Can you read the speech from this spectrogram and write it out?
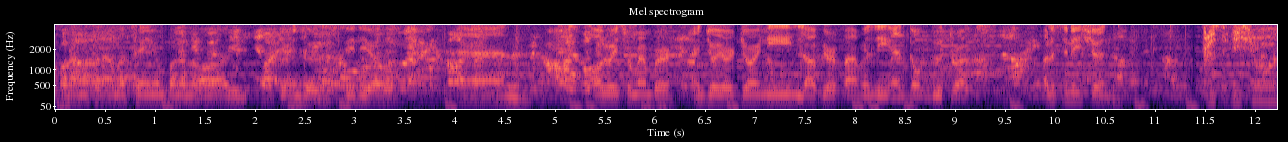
Maraming salamat sa inyong panonood. Hope you enjoyed this video. And always remember, enjoy your journey, love your family, and don't do drugs. Hallucination. Hallucination.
